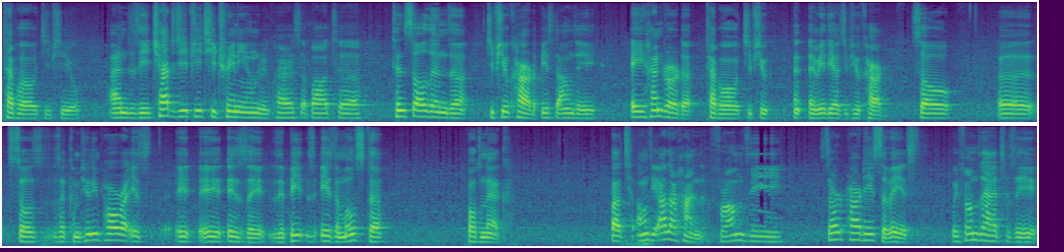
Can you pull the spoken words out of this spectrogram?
type of GPU. And the ChatGPT training requires about uh, 10,000 uh, GPU card based on the A100 type of GPU, uh, NVIDIA GPU card. So, uh, so the computing power is is, is the, the is the most uh, bottleneck. But on the other hand, from the third-party surveys, we found that the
